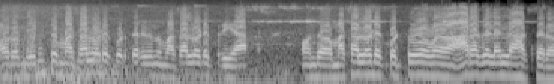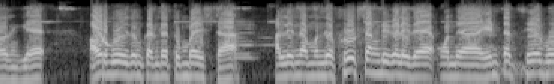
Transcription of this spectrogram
ಅವರೊಂದು ಎಂಟು ಮಸಾಲೆ ವಡೆ ಕೊಡ್ತಾರೆ. ಒಂದು ಮಸಾಲೆ ವಡೆ ಪ್ರಿಯ. ಒಂದು ಮಸಾಲೆ ವಡೆ ಕೊಟ್ಟು ಹಾರಗಳೆಲ್ಲ ಹಾಕ್ತಾರೆ ಅವನಿಗೆ. ಅವ್ರಿಗೂ ಇದನ್ನ ಕಂಡ್ರೆ ತುಂಬಾ ಇಷ್ಟ. ಅಲ್ಲಿಂದ ಮುಂದೆ ಫ್ರೂಟ್ಸ್ ಅಂಗಡಿಗಳಿದೆ. ಒಂದು ಎಂಟತ್ತು ಸೇಬು,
